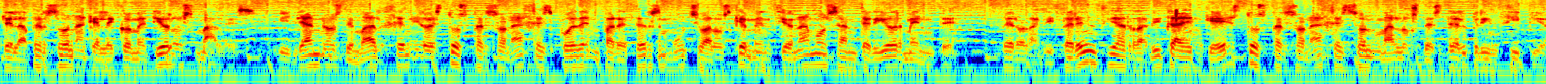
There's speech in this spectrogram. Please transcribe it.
de la persona que le cometió los males. Villanos de mal genio Estos personajes pueden parecerse mucho a los que mencionamos anteriormente. Pero la diferencia radica en que estos personajes son malos desde el principio.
